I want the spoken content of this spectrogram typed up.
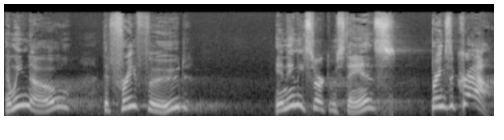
and we know that free food in any circumstance brings a crowd.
